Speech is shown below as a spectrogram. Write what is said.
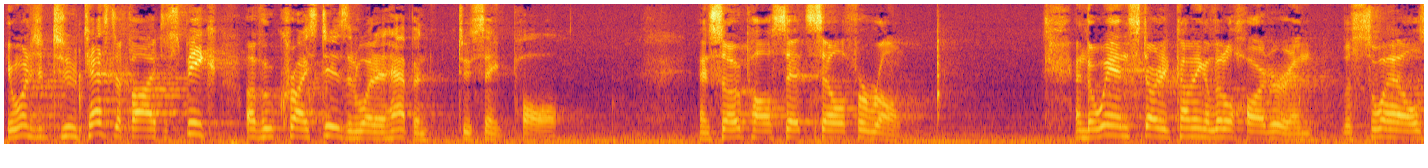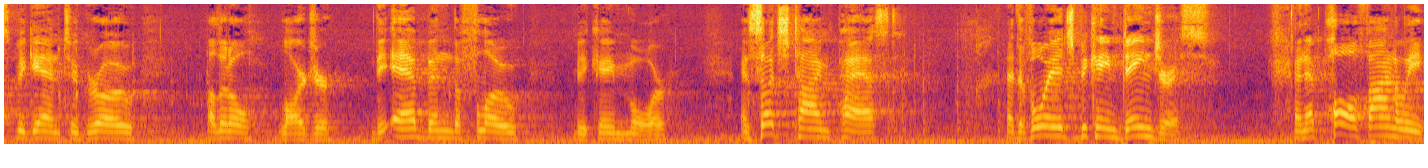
He wanted to testify, to speak of who Christ is and what had happened to St. Paul. And so Paul set sail for Rome. And the wind started coming a little harder, and the swells began to grow a little larger. The ebb and the flow became more. And such time passed that the voyage became dangerous, and that Paul finally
